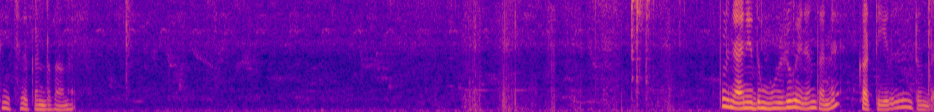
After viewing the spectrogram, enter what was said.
തേച്ച് വെക്കേണ്ടതാണ്. അപ്പോൾ ഞാനിത് മുഴുവനും തന്നെ കട്ട് ചെയ്ത് കഴിഞ്ഞിട്ടുണ്ട്.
